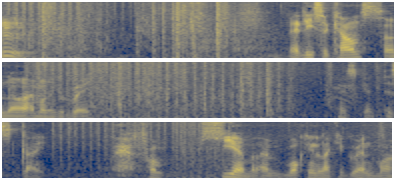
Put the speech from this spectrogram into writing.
Hmm. At least it counts, so now I'm on a good way. Let's get this guy from here, but I'm walking like a grandma.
